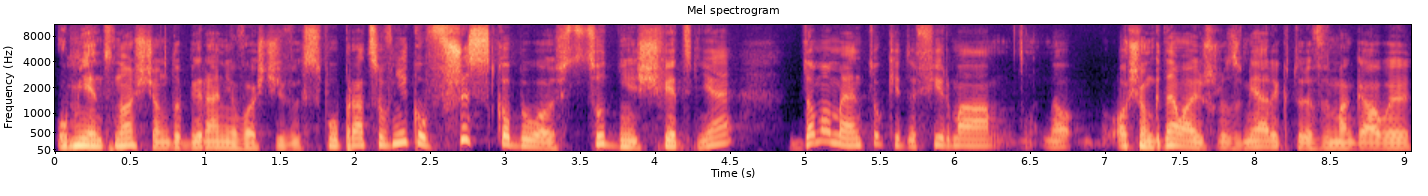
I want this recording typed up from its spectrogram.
umiejętnością dobierania właściwych współpracowników. Wszystko było cudnie, świetnie, do momentu, kiedy firma no, osiągnęła już rozmiary, które wymagały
